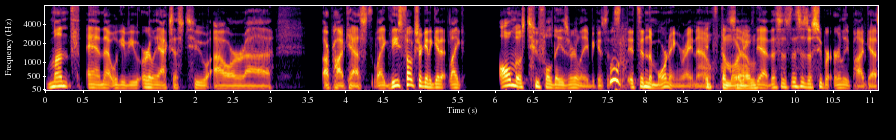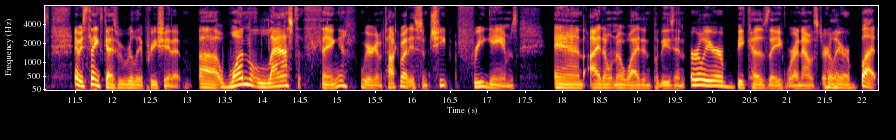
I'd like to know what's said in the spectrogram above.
month, and that will give you early access to our uh, our podcast. Like these folks are going to get it like almost two full days early because it's it's in the morning right now. It's the So, morning. yeah, this is this is a super early podcast. Anyways, thanks guys. We really appreciate it. Uh, one last thing we're going to talk about is some cheap free games. And I don't know why I didn't put these in earlier because they were announced earlier, but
